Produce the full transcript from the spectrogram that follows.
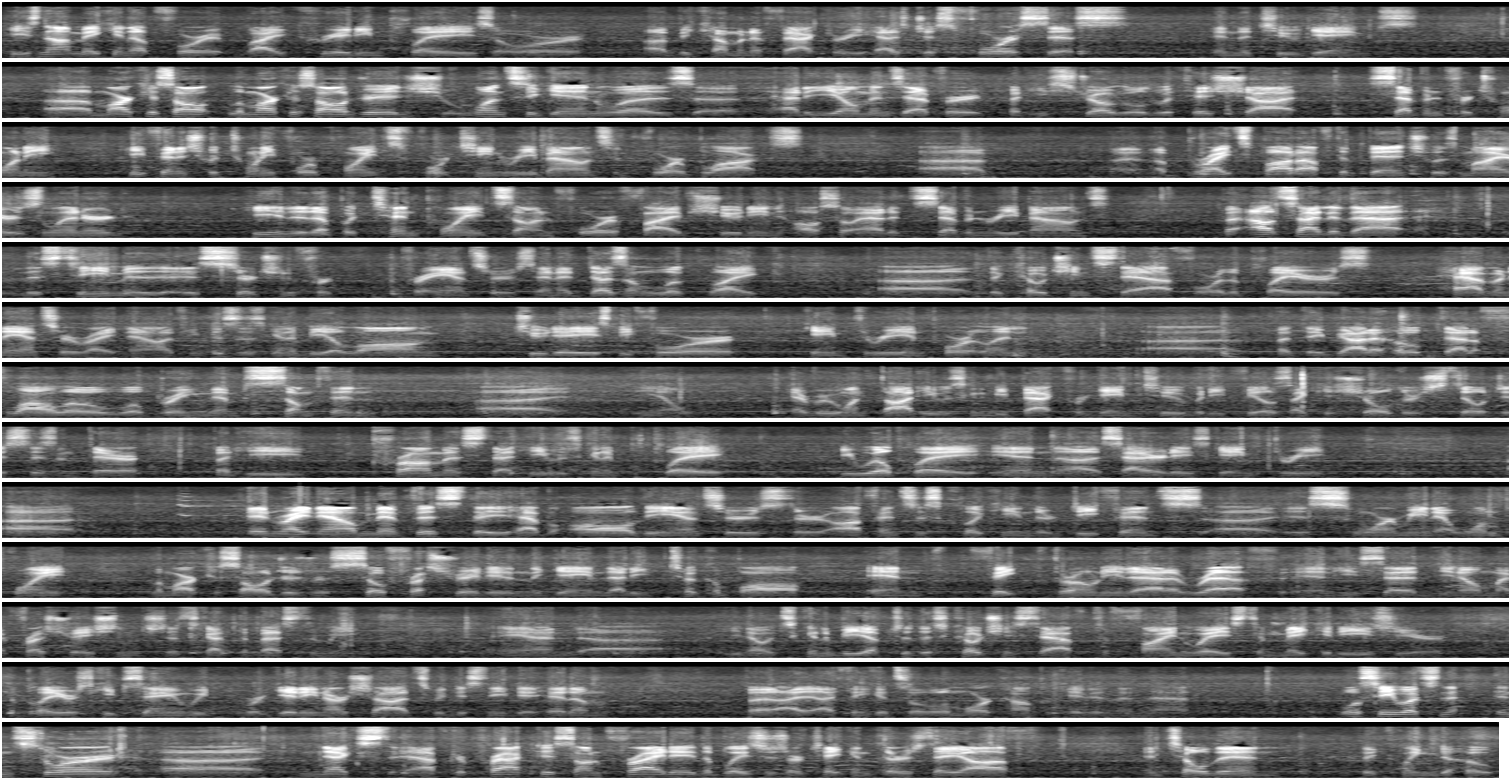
he's not making up for it by creating plays or uh, becoming a factor. He has just four assists in the two games. Uh, Marcus Al- LaMarcus Aldridge once again was uh, had a yeoman's effort, but he struggled with his shot, seven for 20. He finished with 24 points, 14 rebounds, and four blocks. Uh, a bright spot off the bench was Meyers Leonard. He ended up with 10 points on four or five shooting, also added seven rebounds. But outside of that, this team is, is searching for, for answers, and it doesn't look like uh, the coaching staff or the players have an answer right now. I think this is going to be a long two days before Game Three in Portland. Uh, but they've got to hope that Afflalo will bring them something. Uh, you know, everyone thought he was going to be back for game two, but he feels like his shoulder still just isn't there. But he promised that he was going to play. He will play in uh, Saturday's game three. And right now, Memphis, they have all the answers. Their offense is clicking. Their defense uh, is swarming. At one point, LaMarcus Aldridge was so frustrated in the game that he took a ball and fake thrown it at a ref, and he said, you know, my frustration just got the best of me, and uh, you know, it's going to be up to this coaching staff to find ways to make it easier. The players keep saying we, are getting our shots, we just need to hit them, but I, I, think it's a little more complicated than that. We'll see what's in store uh, next after practice on Friday. The Blazers are taking Thursday off. Until then, they cling to hope.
